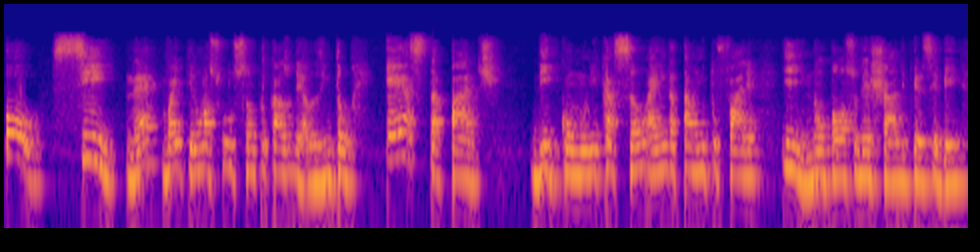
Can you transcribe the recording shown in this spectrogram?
ou se né, vai ter uma solução para o caso delas. Então, esta parte de comunicação ainda está muito falha e não posso deixar de perceber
